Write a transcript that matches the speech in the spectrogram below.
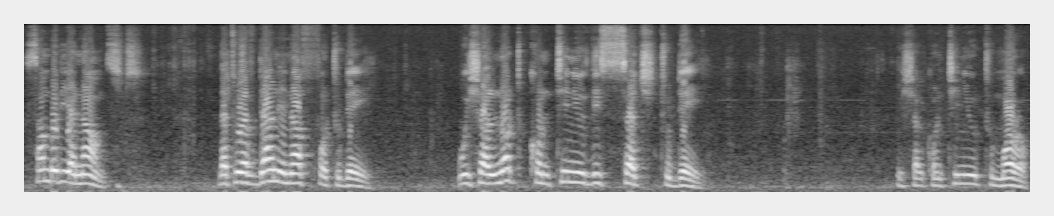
Somebody announced that we have done enough for today. We shall not continue this search today. We shall continue tomorrow.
